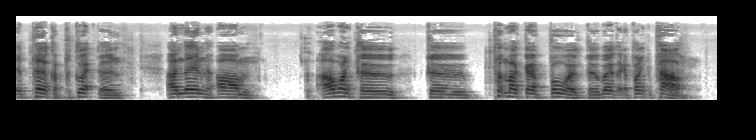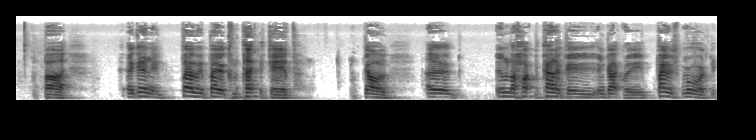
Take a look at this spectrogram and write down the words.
the perk of progression and then um, I want to to put myself forward to work at the point of power. but again, it's very very competitive. So. Uh, in the hospitality industry very small. The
